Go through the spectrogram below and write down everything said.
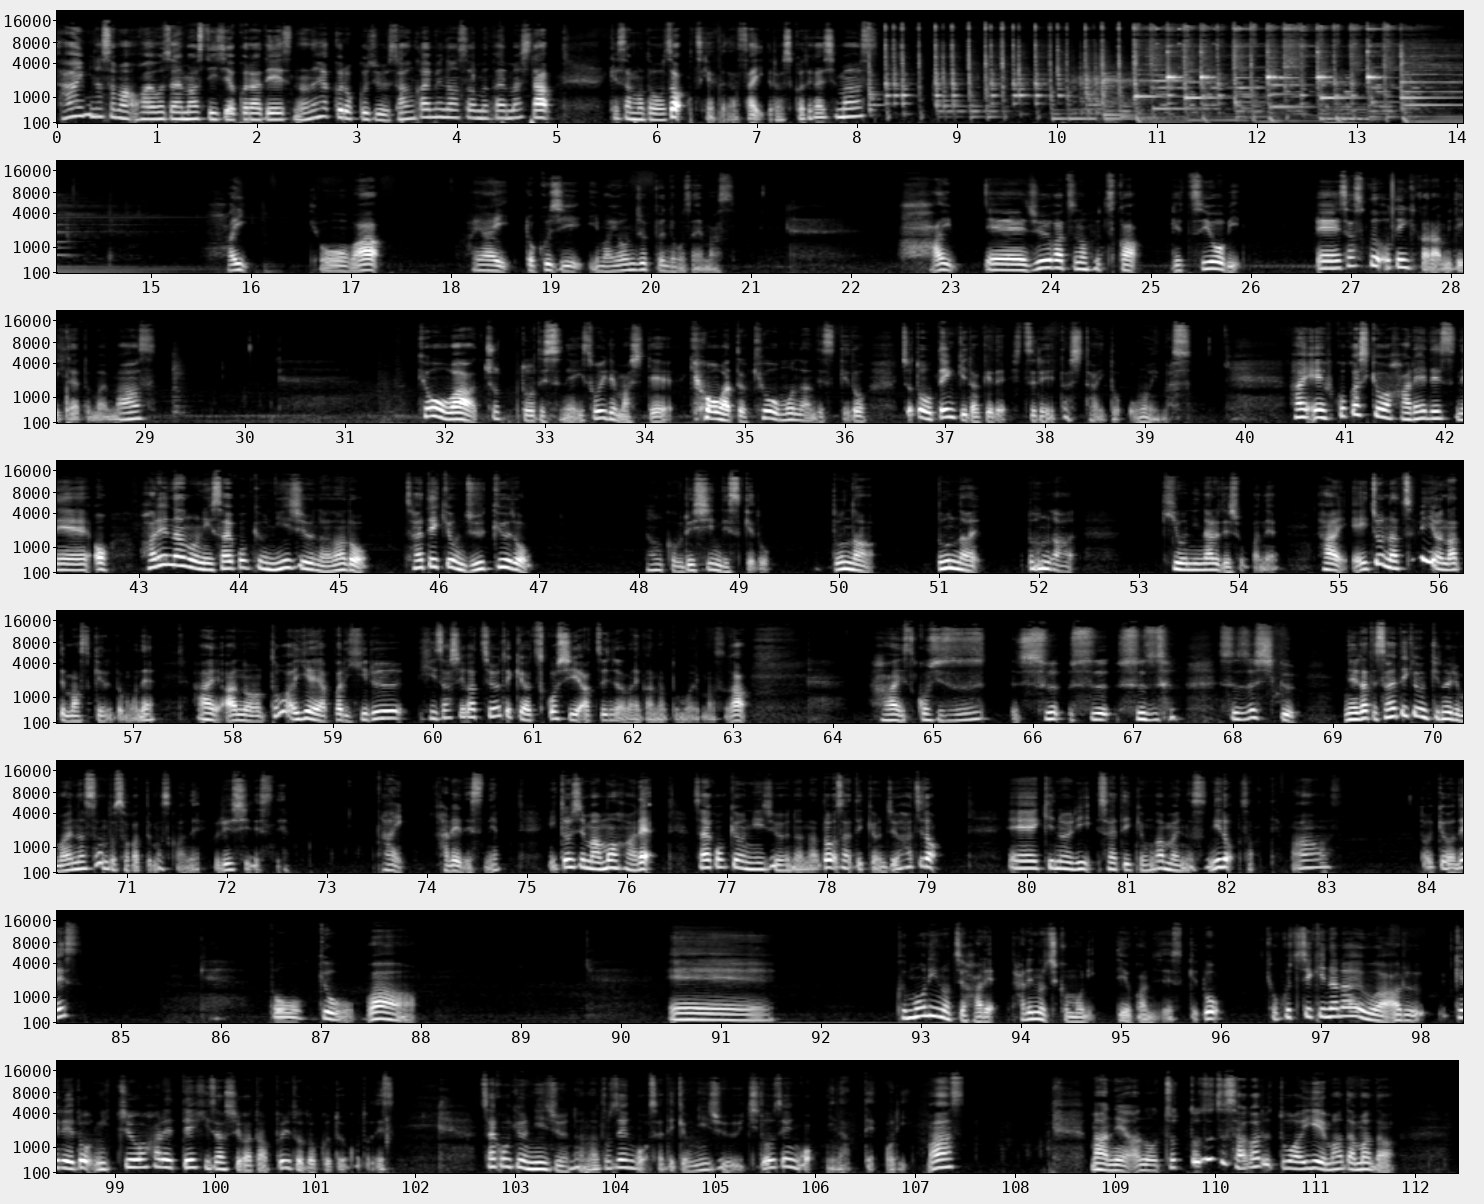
はい、皆様おはようございます。DJ オクラです。763回目の朝を迎えました。今朝もどうぞお付き合いください。よろしくお願いします。はい、今日は早い6時今40分でございます。はい、えー、10月の2日月曜日、えー、早速お天気から見ていきたいと思います。今日はちょっとですね、急いでまして、今日はと今日もなんですけど、ちょっとお天気だけで失礼いたしたいと思います。はい、えー、福岡市今日は晴れですね。あ、晴れなのに最高気温27度、最低気温19度。なんか嬉しいんですけど、どんな、どんな、どんな気温になるでしょうかね。はい、えー、一応夏日にはなってますけれどもね。はい、あのとはいえやっぱり昼日差しが強い時は少し暑いんじゃないかなと思いますが。はい少しすすすす涼しく。ねだって最低気温昨日よりマイナス3度下がってますからね。嬉しいですね。はい晴れですね。糸島も晴れ。最高気温27度最低気温18度、えー、昨日より最低気温がマイナス2度下がってます。東京です。東京は、えー、曇りのち晴れ、晴れのち曇りっていう感じですけど、局地的な雷雨はあるけれど、日中は晴れて日差しがたっぷり届くということです。最高気温27度前後、最低気温21度前後になっております。まあね、あの、ちょっとずつ下がるとはいえ、まだまだ、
